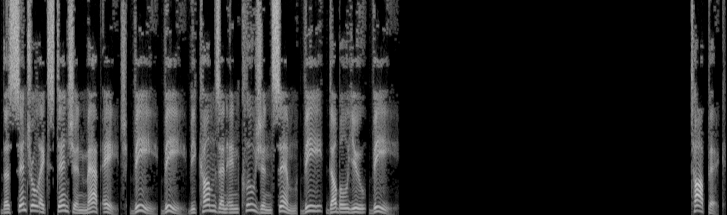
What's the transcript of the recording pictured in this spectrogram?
the central extension map H v v becomes an inclusion sim v w v. Topic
